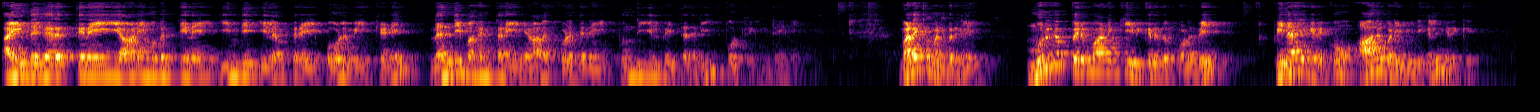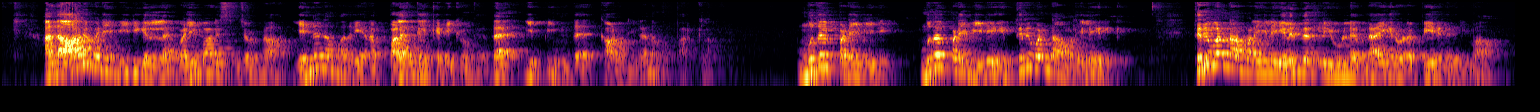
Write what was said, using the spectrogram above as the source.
ஐந்து கரத்தினை யானை முகத்தினை இந்தின் இளம்பிறை போலுமீற்றினை நந்தி மகன்தனை ஞான குழந்தினை புந்தியில் வைத்ததடி போற்றுகின்றேனே. வணக்கம் நண்பர்களே. முருகப்பெருமானுக்கு இருக்கிறது போலவே விநாயகருக்கும் ஆறுபடி வீடுகள் இருக்கு. அந்த ஆறுபடி வீடுகளில் வழிபாடு செஞ்சோம்னா என்னென்ன மாதிரியான பலன்கள் கிடைக்குங்கிறத இப்ப இந்த காணொலியில நம்ம பார்க்கலாம். முதல் படை வீடு. முதல் படை வீடு திருவண்ணாமலையில இருக்கு. திருவண்ணாமலையில் எழுந்தருளியுள்ள விநாயகரோட பேர் என்ன தெரியுமா?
